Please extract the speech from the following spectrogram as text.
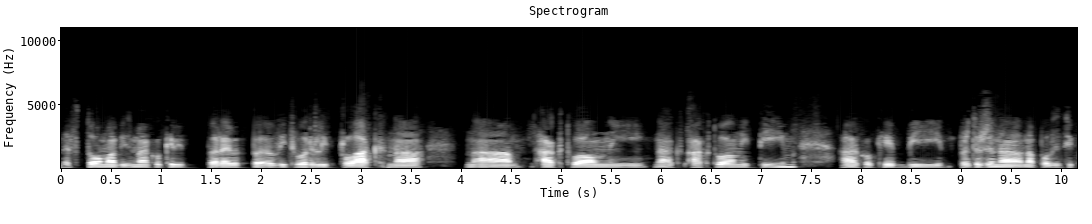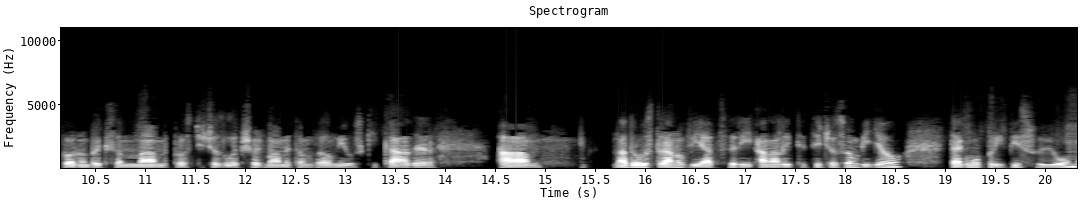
v tom, aby sme ako keby pre, vytvorili tlak na, na, aktuálny, na aktuálny tím ako keby, pretože na, na pozícii sa máme proste čo zlepšovať, máme tam veľmi úzky káder a na druhú stranu viacerí analytici, čo som videl, tak mu pripisujú,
